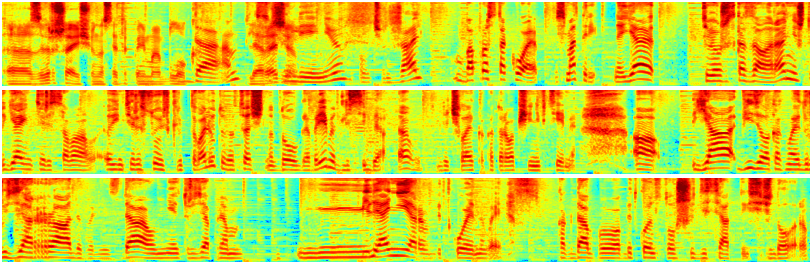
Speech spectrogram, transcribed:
э, завершающий у нас, я так понимаю, блок. Да, Для к радио? сожалению, очень жаль. Вопрос такой, смотри, я тебе уже сказала ранее, что я интересовала, интересуюсь криптовалютой достаточно долгое время для себя, да, вот для человека, который вообще не в теме. Я видела, как мои друзья радовались, да, у меня есть друзья прям миллионеры биткоиновые когда бы биткоин стоил 60 тысяч долларов.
